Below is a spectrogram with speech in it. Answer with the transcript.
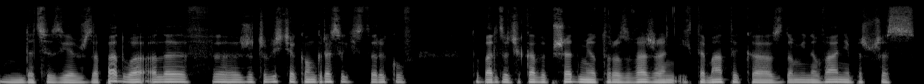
Mm, decyzja już zapadła, ale w, rzeczywiście kongresy historyków to bardzo ciekawy przedmiot rozważań, ich tematyka, zdominowanie przez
